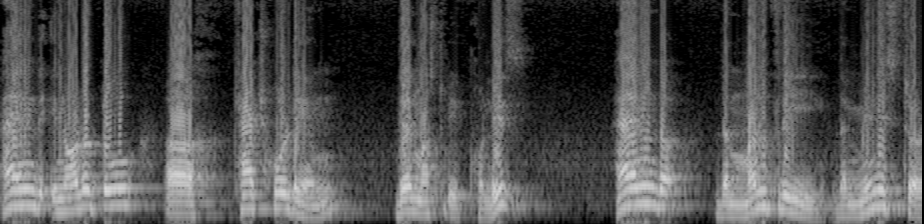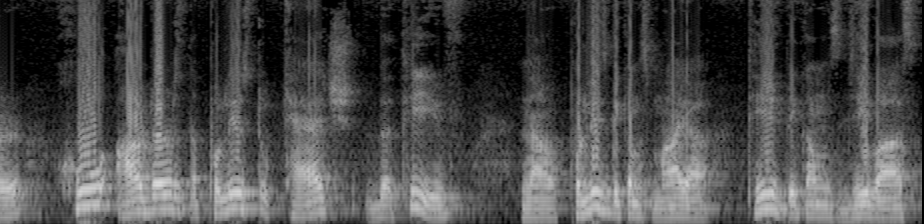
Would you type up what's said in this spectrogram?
and in order to uh, catch hold him, there must be police and the mantri, the minister who orders the police to catch the thief. Now, police becomes Maya, thief becomes Jivas.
